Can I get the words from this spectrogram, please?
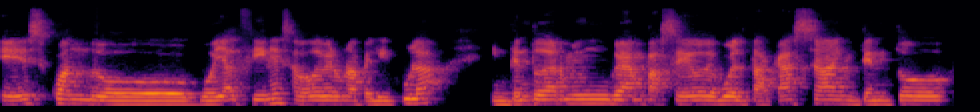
es cuando voy al cine, salgo de ver una película, intento darme un gran paseo de vuelta a casa, intento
